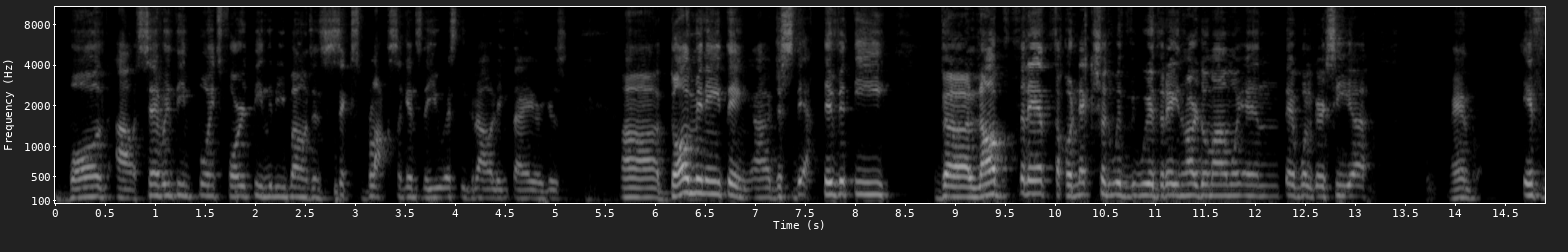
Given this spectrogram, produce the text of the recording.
balled out 17 points, 14 rebounds, and 6 blocks against the USD Growling Tigers. Uh, dominating uh, just the activity, the lob threat, the connection with with Reinhard Mamoy and Tebol Garcia. And if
